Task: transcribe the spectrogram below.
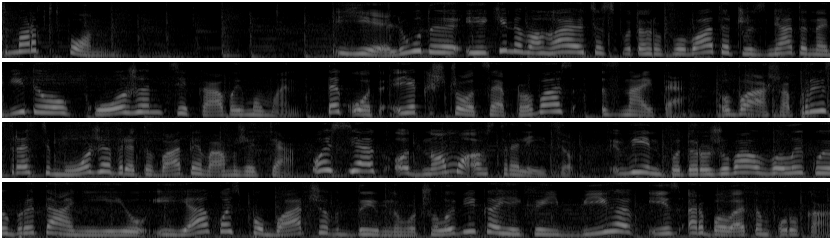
Смартфон. Є люди, які намагаються сфотографувати чи зняти на відео кожен цікавий момент. Так от, якщо це про вас, знайте, ваша пристрасть може врятувати вам життя. Ось як одному австралійцю. Він подорожував Великою Британією і якось побачив дивного чоловіка, який бігав із арбалетом у руках.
